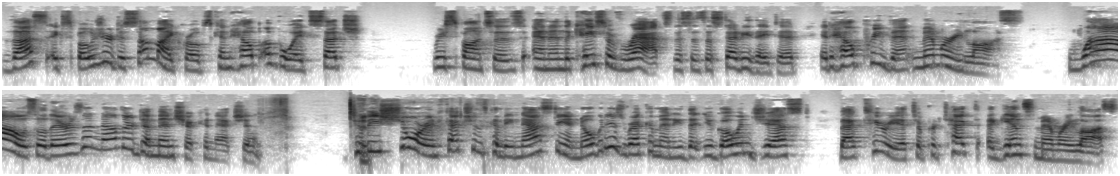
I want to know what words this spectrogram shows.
Thus, exposure to some microbes can help avoid such responses. And in the case of rats, this is a study they did, it helped prevent memory loss. Wow, so there's another dementia connection. To be sure, infections can be nasty, and nobody is recommending that you go ingest bacteria to protect against memory loss.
